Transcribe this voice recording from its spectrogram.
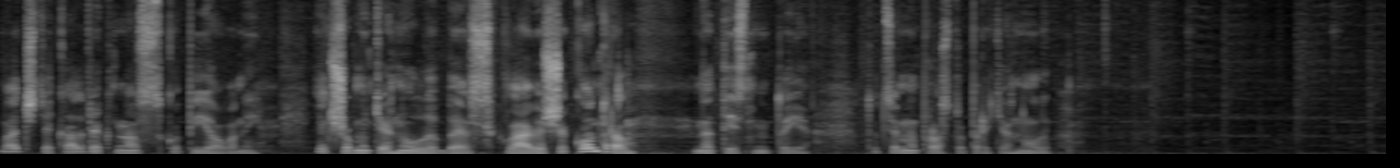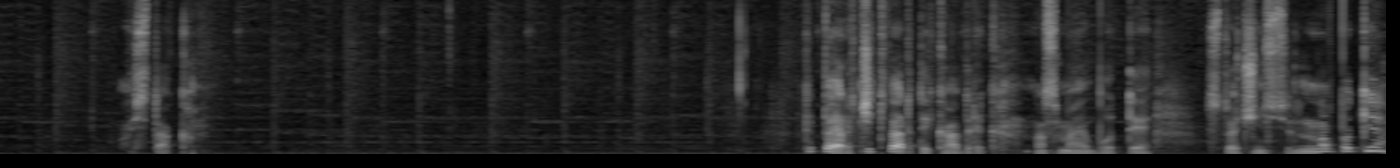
Бачите, кадрик у нас скопійований. Якщо ми тягнули без клавіші Ctrl, натиснуто є, то це ми просто притягнули б. Ось так. Тепер четвертий кадрик у нас має бути з точністю навпаки,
